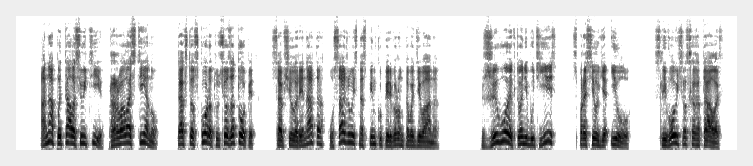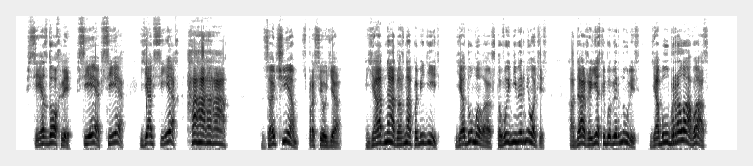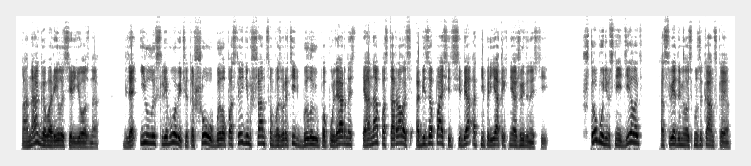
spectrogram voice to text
«Она пыталась уйти, прорвала стену, так что скоро тут все затопит», – сообщила Рената, усаживаясь на спинку перевернутого дивана. «Живое кто-нибудь есть?» Спросил я Иллу. Сливович расхохоталась. Все сдохли, все, все, я всех, ха-ха-ха! Зачем? спросил я. Я одна должна победить. Я думала, что вы не вернетесь. А даже если бы вернулись, я бы убрала вас. Она говорила серьезно. Для Иллы Сливович это шоу было последним шансом возвратить былую популярность, и она постаралась обезопасить себя от неприятных неожиданностей. «Что будем с ней делать?» – осведомилась музыкантская.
